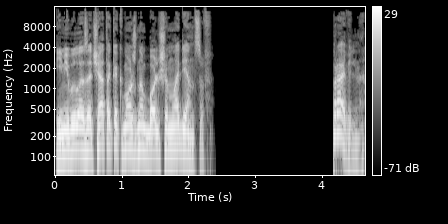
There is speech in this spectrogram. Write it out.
ими было зачато как можно больше младенцев. Правильно.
